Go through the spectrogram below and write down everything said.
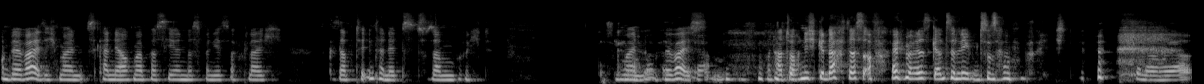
und wer weiß, ich meine, es kann ja auch mal passieren, dass man jetzt auch gleich das gesamte Internet zusammenbricht. Ich meine, wer weiß. Ja. Man hat doch nicht gedacht, dass auf einmal das ganze Leben zusammenbricht. Genau, ja.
